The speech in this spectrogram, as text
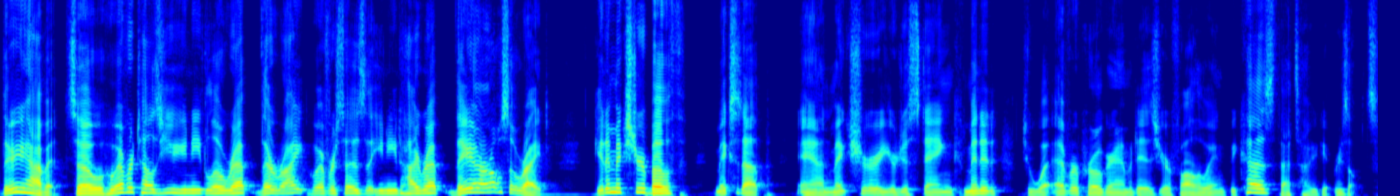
there you have it. So whoever tells you you need low rep, they're right. Whoever says that you need high rep, they are also right. Get a mixture of both, mix it up, and make sure you're just staying committed to whatever program it is you're following because that's how you get results.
